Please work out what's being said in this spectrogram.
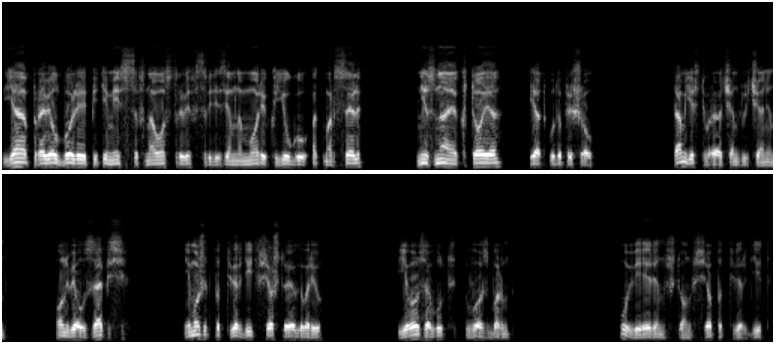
Я провел более пяти месяцев на острове в Средиземном море к югу от Марселя, не зная, кто я и откуда пришел. Там есть врач-англичанин. Он вел записи и может подтвердить все, что я говорю. Его зовут Восборн. Уверен, что он все подтвердит.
